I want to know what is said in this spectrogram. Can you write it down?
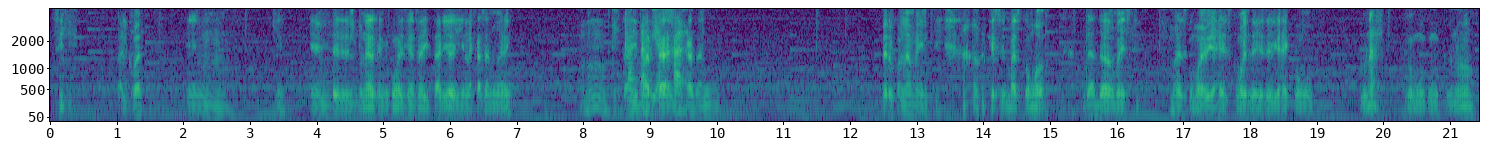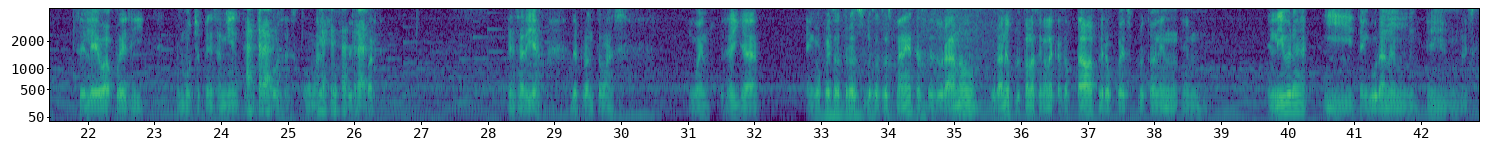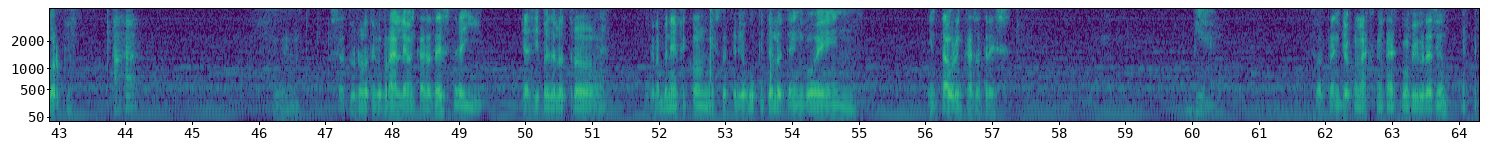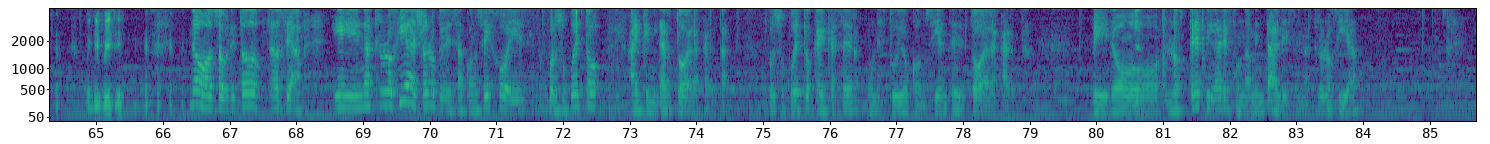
Sí, tal cual. Eh, El lunar tengo, como decía, en Sagitario, y en la casa 9. Mm, Está ahí marcada en la casa 9 pero con la mente, porque soy más como de anda doméstico, más como de viajes, como ese, ese viaje como lunar, como, como que uno se eleva pues y mucho pensamiento, muchas cosas, como más viajes Pensaría de pronto más. Y bueno, pues ahí ya tengo pues otros, los otros planetas, pues Urano, Urano y Plutón los tengo en la casa octava, pero pues Plutón en, en, en Libra y tengo Urano en, Escorpio. Ajá. Bueno, Saturno lo tengo para el Leo en casa sexta y, y así pues el otro gran benéfico, nuestro querido Júpiter lo tengo en, en Tauro en casa 3. Bien. Sorprendió con la, con la configuración. Muy difícil. No, sobre todo, o sea, en astrología yo lo que les aconsejo es, por supuesto, hay que mirar toda la carta, por supuesto que hay que hacer un estudio consciente de toda la carta. Pero los tres pilares fundamentales en astrología,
